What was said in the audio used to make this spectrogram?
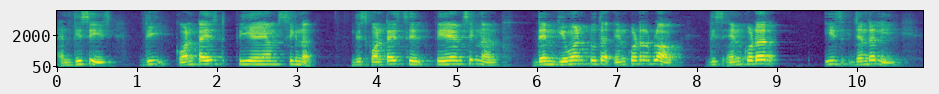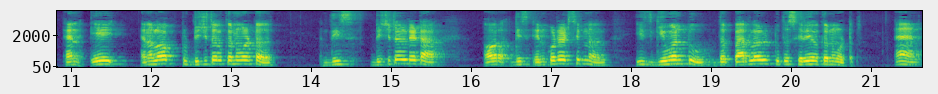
and this is the quantized PAM signal. This quantized PAM signal then given to the encoder block. This encoder is generally an A analog to digital converter. This digital data or this encoded signal is given to the parallel to the serial converter and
